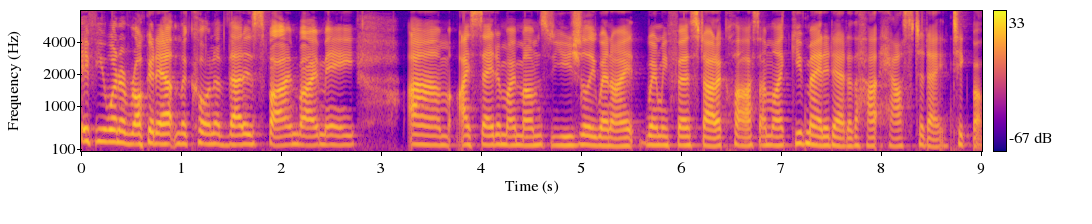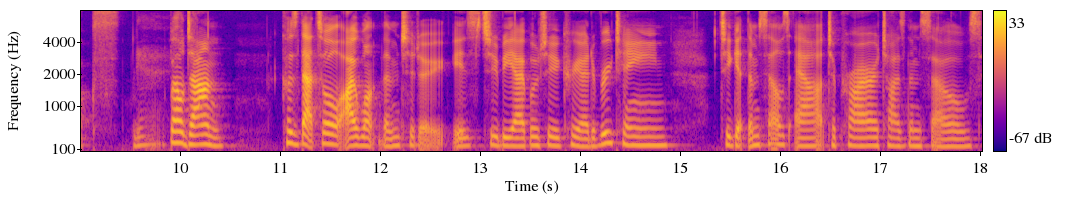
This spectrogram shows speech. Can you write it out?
if you want to rock it out in the corner, that is fine by me. Um, I say to my mums usually when I when we first start a class, I'm like, "You've made it out of the house today. Tick box. Yeah. Well done." Because that's all I want them to do is to be able to create a routine, to get themselves out, to prioritize themselves,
